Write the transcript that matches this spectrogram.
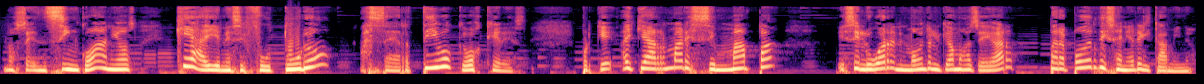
no sé, en cinco años. ¿Qué hay en ese futuro asertivo que vos querés? Porque hay que armar ese mapa, ese lugar en el momento en el que vamos a llegar para poder diseñar el camino.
